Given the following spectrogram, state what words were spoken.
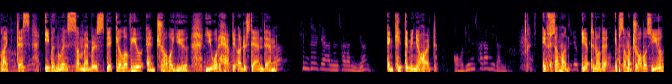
Like this, even when some members speak ill of you and trouble you, you would have to understand them and keep them in your heart. If someone, you have to know that if someone troubles you,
